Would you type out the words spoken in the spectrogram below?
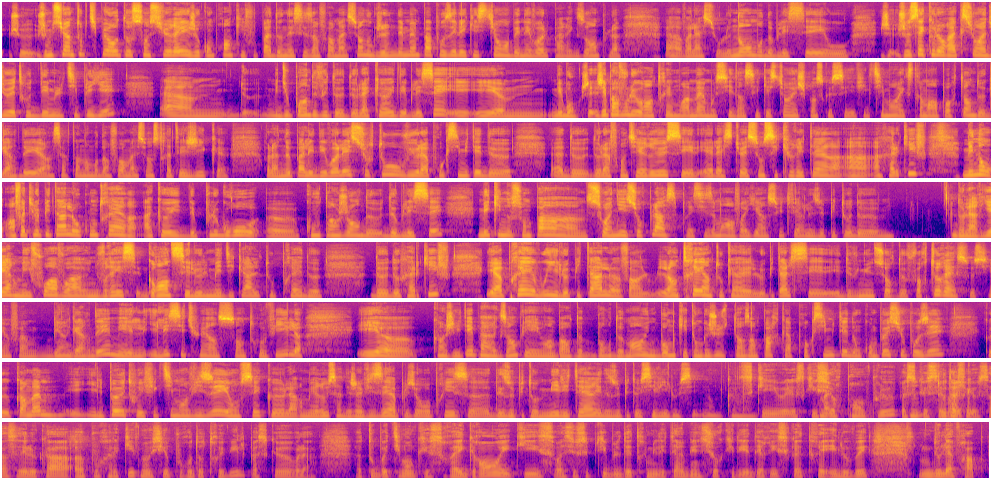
je, me suis un tout petit peu auto-censurée et je comprends qu'il ne faut pas donner ces informations. Donc, je n'ai même pas posé les questions aux bénévoles, par exemple, euh, voilà, sur le nombre de blessés. Ou... Je, sais que leur action a dû être démultipliée, euh, du point de vue de, l'accueil des blessés. Euh, mais bon, j'ai pas voulu rentrer moi-même aussi dans ces questions et je pense que c'est effectivement extrêmement important de garder un certain nombre d'informations stratégiques, voilà, ne pas les dévoiler, surtout vu la proximité de, de, la frontière russe et, la situation sécuritaire à, Kharkiv. Mais non, en fait, l'hôpital, au contraire, accueille des plus gros euh, contingents de, blessés, mais qui ne sont pas euh, soignés sur place, précisément envoyés ensuite vers les hôpitaux de, de l'arrière, mais il faut avoir une vraie grande cellule médicale tout près de, de, Kharkiv. Et après, oui, l'hôpital, enfin l'entrée en tout cas, l'hôpital c'est devenu une sorte de forteresse aussi, enfin bien gardé, mais il, est situé en centre-ville. Et euh, quand j'y étais, par exemple, il y a eu un bombardement, une bombe qui est tombée juste dans un parc à proximité. Donc on peut supposer que quand même, il peut être effectivement visé. Et on sait que l'armée russe a déjà visé à plusieurs reprises euh, des hôpitaux militaires et des hôpitaux civils aussi. Donc, euh, ce qui, ce qui surprend plus, parce mm, que c'est vrai que ça c'est le cas pour Kharkiv, mais aussi pour d'autres villes, parce que voilà, tout bâtiment qui serait grand et qui serait susceptible d'être militaire, bien sûr qu'il y a des risques très élevés de la frappe.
